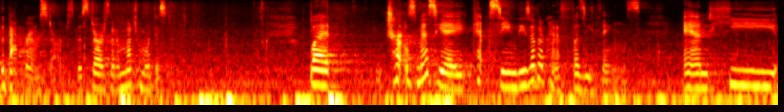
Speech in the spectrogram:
the background stars, the stars that are much more distant. But Charles Messier kept seeing these other kind of fuzzy things. And he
